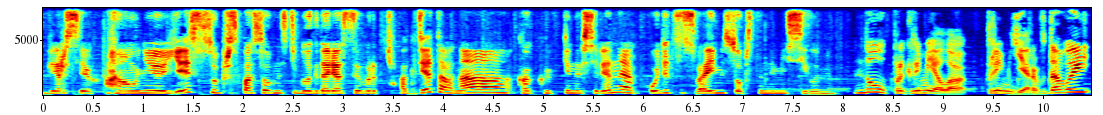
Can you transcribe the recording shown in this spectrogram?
версиях а у нее есть суперспособности благодаря сыворотке, а где-то она, как и в киновселенной, обходится своими собственными силами. Ну, прогремела премьера «Вдовы»,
